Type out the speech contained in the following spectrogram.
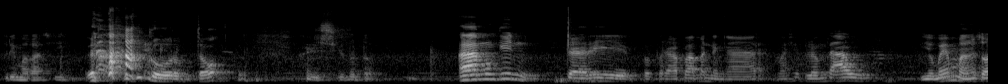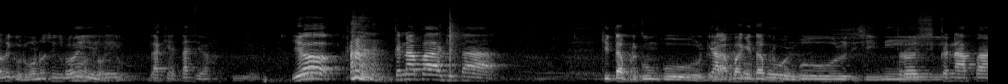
Terima kasih. Cok. Wis gitu dong. Ah, mungkin dari beberapa pendengar masih belum tahu. Ya memang soalnya guru ono sing Oh iya Cuk. lagi atas ya. Iya. Yo, kenapa kita Kita berkumpul. Kita Kenapa kita berkumpul. berkumpul di sini? terus kenapa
